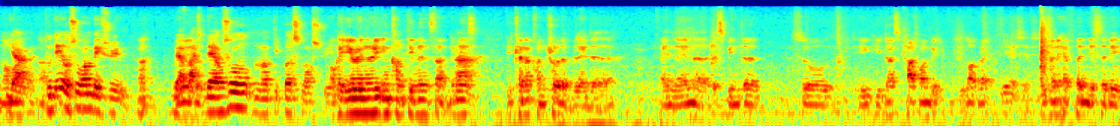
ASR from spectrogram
Normal. Yeah. uh, Today also one big stream. huh? Yeah, but there are also multiple small streams. Okay, urinary incontinence, uh, that means Ah. he cannot control the bladder and then uh, the sphincter. So he, he does pass one big lot, right? Yes, yes. It only happened yesterday.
